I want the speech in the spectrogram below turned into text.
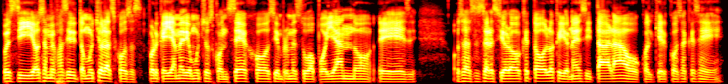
pues sí, o sea, me facilitó mucho las cosas, porque ella me dio muchos consejos, siempre me estuvo apoyando, eh, o sea, se cercioró que todo lo que yo necesitara o cualquier cosa que se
